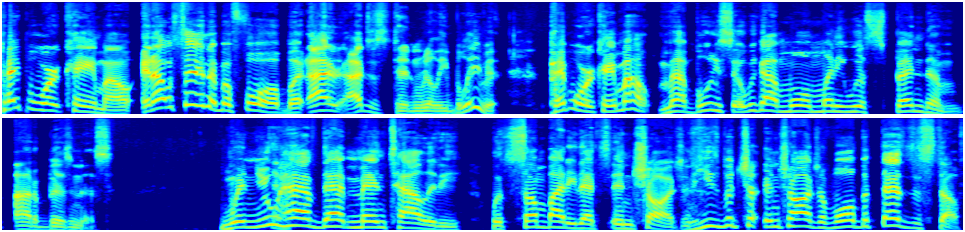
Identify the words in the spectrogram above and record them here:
Paperwork came out, and I was saying it before, but I, I just didn't really believe it. Paperwork came out. Matt Booty said, we got more money, we'll spend them out of business. When you have that mentality with somebody that's in charge, and he's been ch- in charge of all Bethesda stuff,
